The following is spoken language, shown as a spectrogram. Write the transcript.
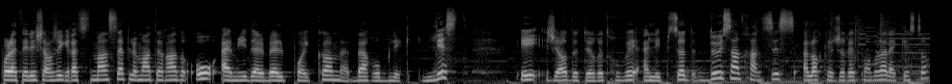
Pour la télécharger gratuitement, simplement te rendre au amiedelbel.com liste et j'ai hâte de te retrouver à l'épisode 236 alors que je répondrai à la question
